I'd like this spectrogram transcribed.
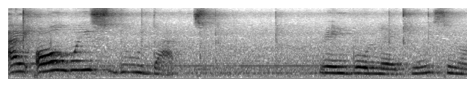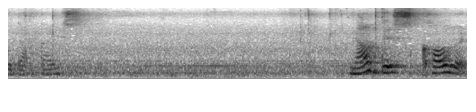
I always do that. Rainbow leggings, you know that guys. Now this color.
